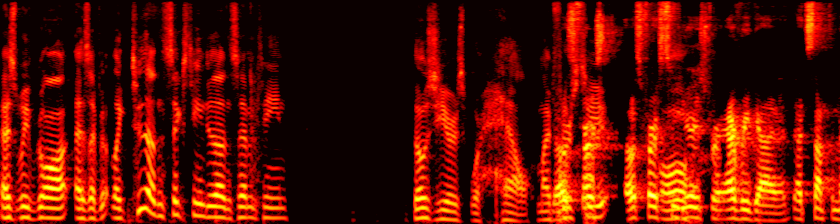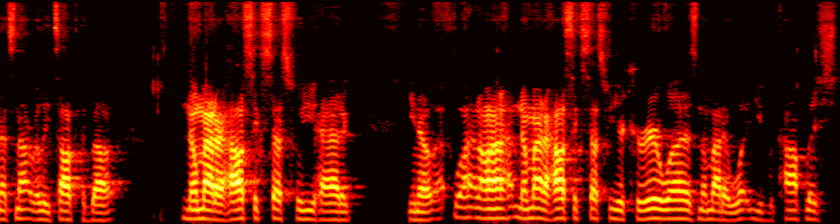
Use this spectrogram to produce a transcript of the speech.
as we've gone as I've like 2016, 2017. Those years were hell. My those first, two first, year- those first two Oh. years for every guy. That's something that's not really talked about. No matter how successful you had, you know, no- no matter how successful your career was, no matter what you've accomplished,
